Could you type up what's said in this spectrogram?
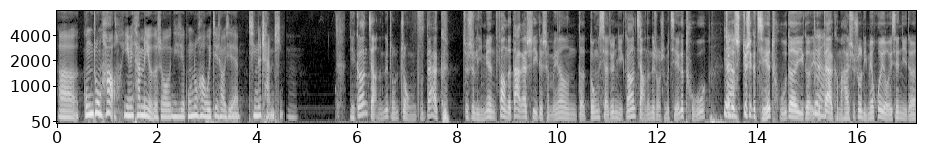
呃公众号，因为他们有的时候那些公众号会介绍一些新的产品。嗯。你刚刚讲的那种种子 deck，就是里面放的大概是一个什么样的东西啊？就是你刚刚讲的那种什么截个图，这个就是个截图的一个一个 deck 吗？还是说里面会有一些你的，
